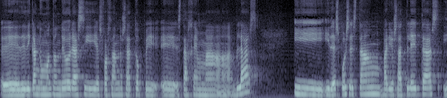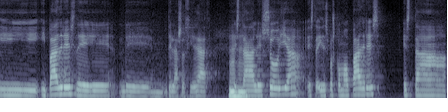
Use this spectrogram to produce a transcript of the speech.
eh, dedicando un montón de horas y esforzándose a tope eh, está Gemma Blas y, después están varios atletas y, padres de, la sociedad. Está Lesoya, está, y después como padres está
